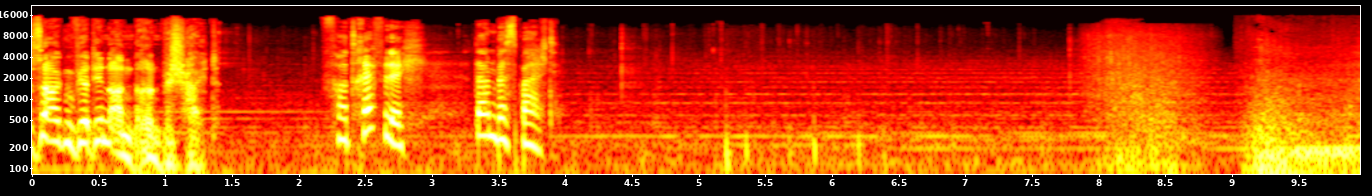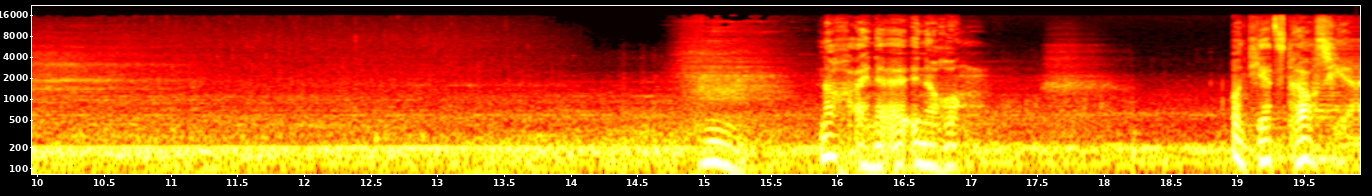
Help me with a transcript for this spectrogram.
Sagen wir den anderen Bescheid. Vortrefflich. Dann bis bald. Hm, noch eine Erinnerung. Und jetzt raus hier.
